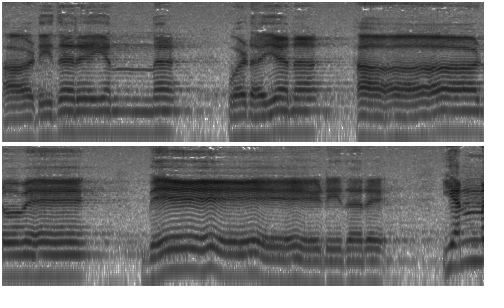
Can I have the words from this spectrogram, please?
ಹಾಡಿದರೆ ಎನ್ನ ಒಡೆಯನ ಹಾಡುವೆ. ಬೇಡಿದರೆ ಎನ್ನ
